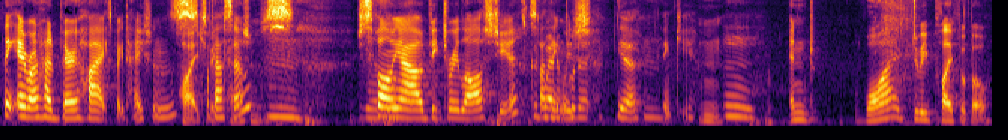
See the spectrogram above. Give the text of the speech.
I think everyone had very high expectations, High of ourselves. expectations. Mm. Just Yeah, following our victory last year. It's a good I way think to we put just- it. Yeah, Mm. thank you. Mm. And why do we play football?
